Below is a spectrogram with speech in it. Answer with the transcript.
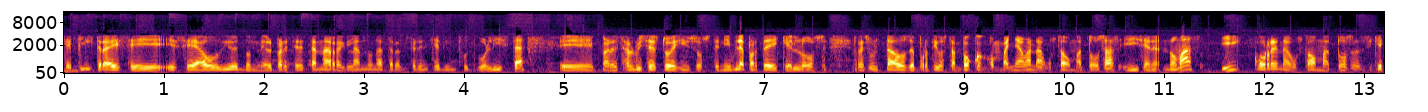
Se filtra ese, ese audio en donde al parecer están arreglando una transferencia de un futbolista. Eh, para el San Luis esto es insostenible, aparte de que los resultados deportivos tampoco acompañaban a Gustavo Matosas y dicen no más y corren a Gustavo Matosas. Así que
